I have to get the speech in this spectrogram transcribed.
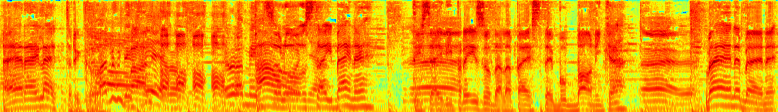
era elettrico. Ma non è vero. È menzogna. Paolo, stai bene? Ti Eh. sei ripreso dalla peste bubbonica? Eh, Bene, bene.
